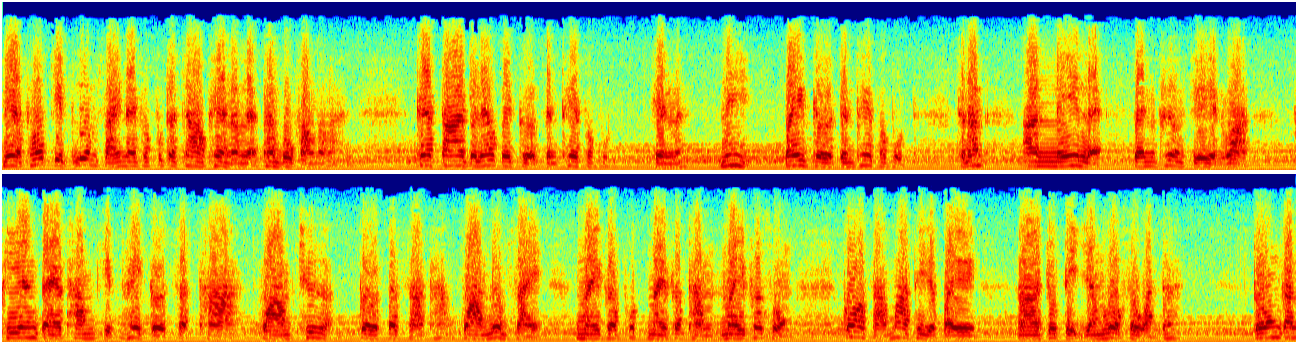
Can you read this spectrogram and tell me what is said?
เนี่ยเพราะจิตเลื่อมใสในพระพุทธเจ้าแค่นั้นแหละท่านผู้ฟังทั้งหลายแค่ตายไปแล้วไปเกิดเป็นเทพพระบุตรเห็นไหมนี่ไปเกิดเป็นเทพพระบุตรฉะนั้นอันนี้แหละเป็นเครื่องชี้เห็นว่า เพียงแต่ทำจิตให้เกิดศรัทธา ความเชื่อ เกิดประสาทะความเลื่อมใส ในพระพุทธในพระธรรมในพระสงฆ์ก็สามารถที่จะไปจุติยังโลกสวรรค์ได้ ตรงกัน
